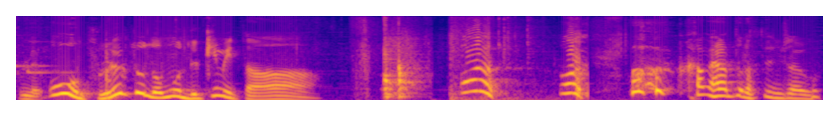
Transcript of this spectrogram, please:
블랙. 오, 블랙도 너무 느낌 있다. 어, 어, 어, 카메라 떨어뜨린 줄 알고.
